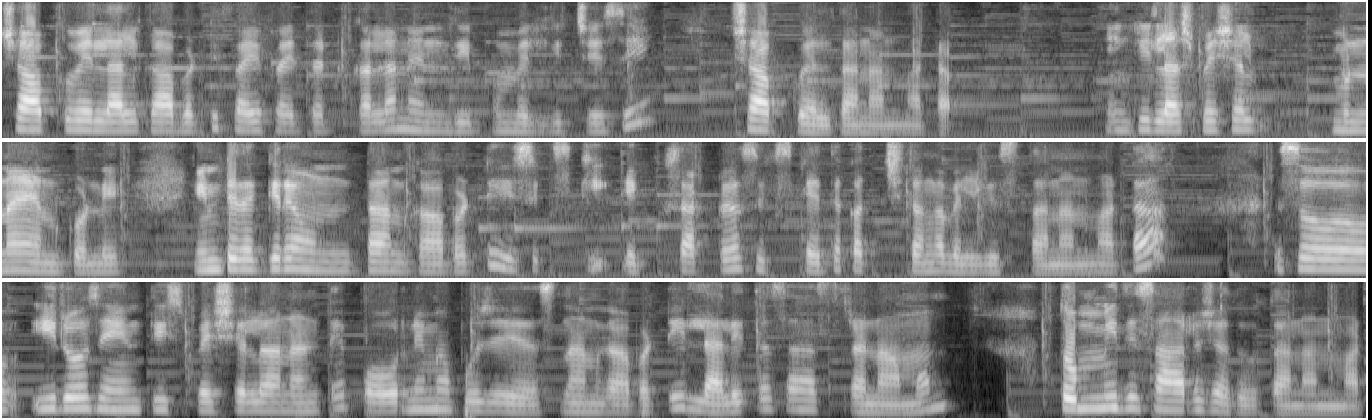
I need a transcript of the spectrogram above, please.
షాప్కి వెళ్ళాలి కాబట్టి ఫైవ్ ఫైవ్ థర్టీ కల్లా నేను దీపం వెలిగించేసి షాప్కి వెళ్తాను అనమాట ఇంక ఇలా స్పెషల్ ఉన్నాయనుకోండి ఇంటి దగ్గరే ఉంటాను కాబట్టి సిక్స్కి ఎగ్జాక్ట్గా సిక్స్కి అయితే ఖచ్చితంగా వెలిగిస్తాను అనమాట సో ఈరోజు ఏంటి స్పెషల్ అని అంటే పౌర్ణిమ పూజ చేస్తున్నాను కాబట్టి లలిత సహస్రనామం తొమ్మిది సార్లు చదువుతాను అనమాట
